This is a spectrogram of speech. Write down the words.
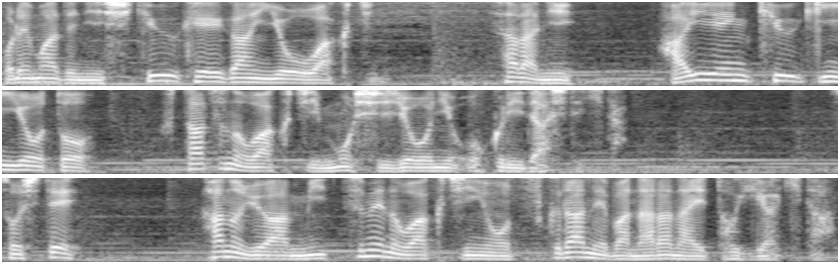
これまでに子宮頸がん用ワクチンさらに肺炎球菌用と2つのワクチンも市場に送り出してきた。そして彼女は3つ目のワクチンを作らねばならない時が来た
